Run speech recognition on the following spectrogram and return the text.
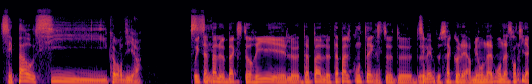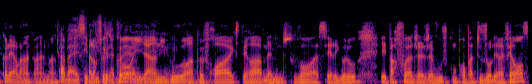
c'est pas aussi comment dire. Oui, t'as pas le backstory et le t'as pas le t'as pas le contexte de de, même- de sa colère, mais on a on a senti la colère là hein, quand même. hein. Ah bah c'est plus que, que, la souvent, colère. il a un humour un peu froid, etc. Même Mm. souvent assez rigolo. Et parfois, j'a- j'avoue, je comprends pas toujours les références.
